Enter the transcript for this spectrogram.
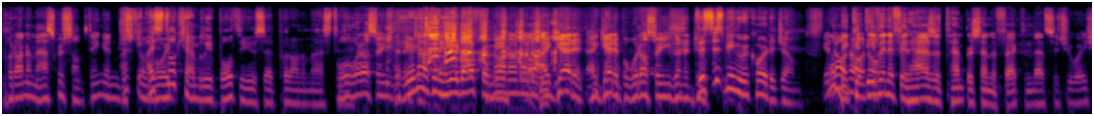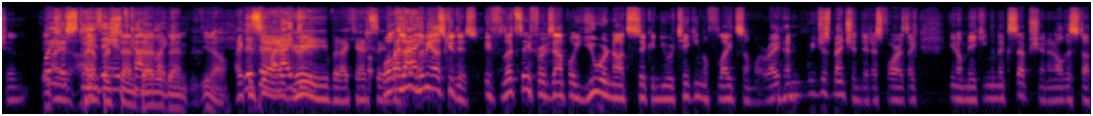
put on a mask or something, and I, just ca- I avoid. still can't believe both of you said put on a mask. Today. well, what else are you gonna? You're do? not going to hear that from me. No, no, no, no. I get it. I get it. But what else are you gonna do? This is being recorded, Jum. You No, know, no, because no. even if it has a ten percent effect in that situation, Well, you're it's ten percent better like- than you know. I can Listen, say when I I do- agree, but I can't say. Well, let, me, I- let me ask you this: If let's say, for example, you were not sick and you were taking a flight somewhere, right? Mhm. And we just mentioned it as far as like you know making an exception and all this stuff,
